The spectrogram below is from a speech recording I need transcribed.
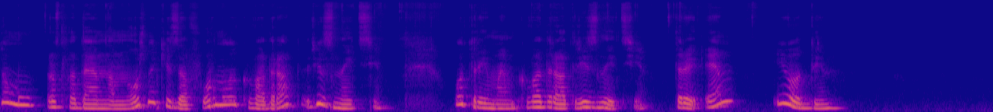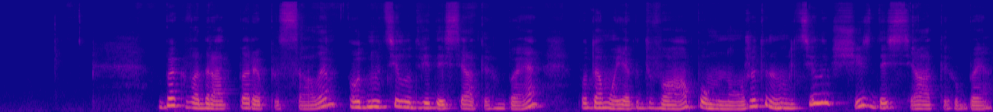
Тому розкладаємо на множники за формулою квадрат різниці. Отримаємо квадрат різниці 3m і 1. b квадрат переписали. 1,2b подамо як 2 помножити на 0,6b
